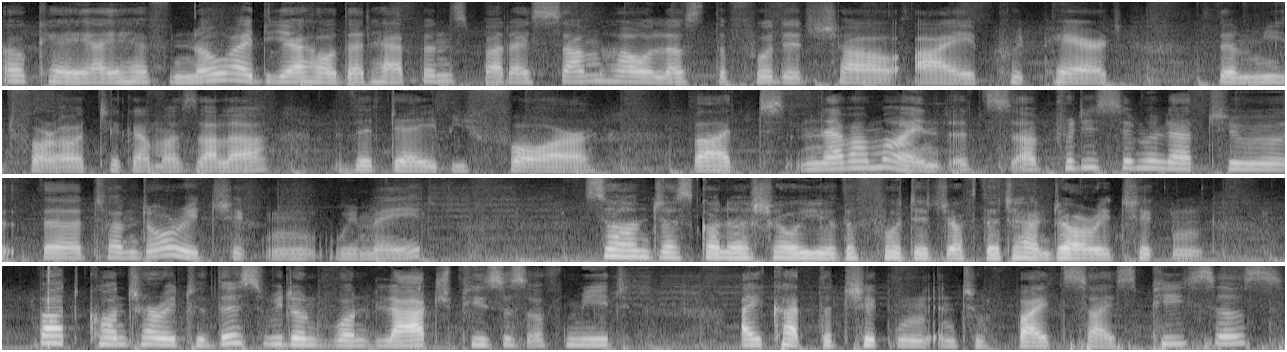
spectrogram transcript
Okay, I have no idea how that happens, but I somehow lost the footage how I prepared the meat for our tikka masala the day before. But never mind, it's uh, pretty similar to the tandoori chicken we made. So I'm just gonna show you the footage of the tandoori chicken. But contrary to this, we don't want large pieces of meat. I cut the chicken into bite-sized pieces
